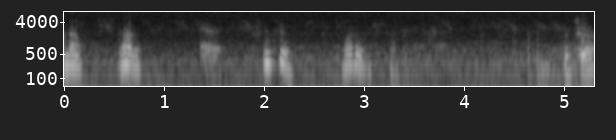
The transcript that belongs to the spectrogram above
না ধরো। শুনছো? ধরো। আচ্ছা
